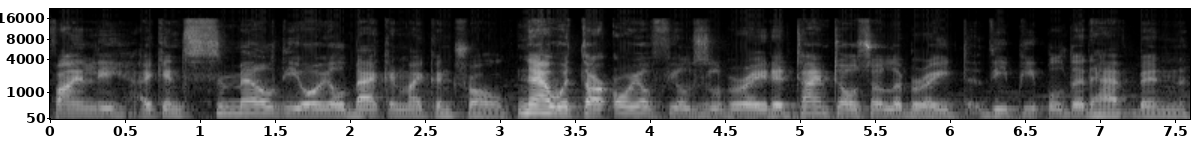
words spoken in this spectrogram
finally, I can smell the oil back in my control. Now, with our oil fields liberated, time to also liberate the people that have been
